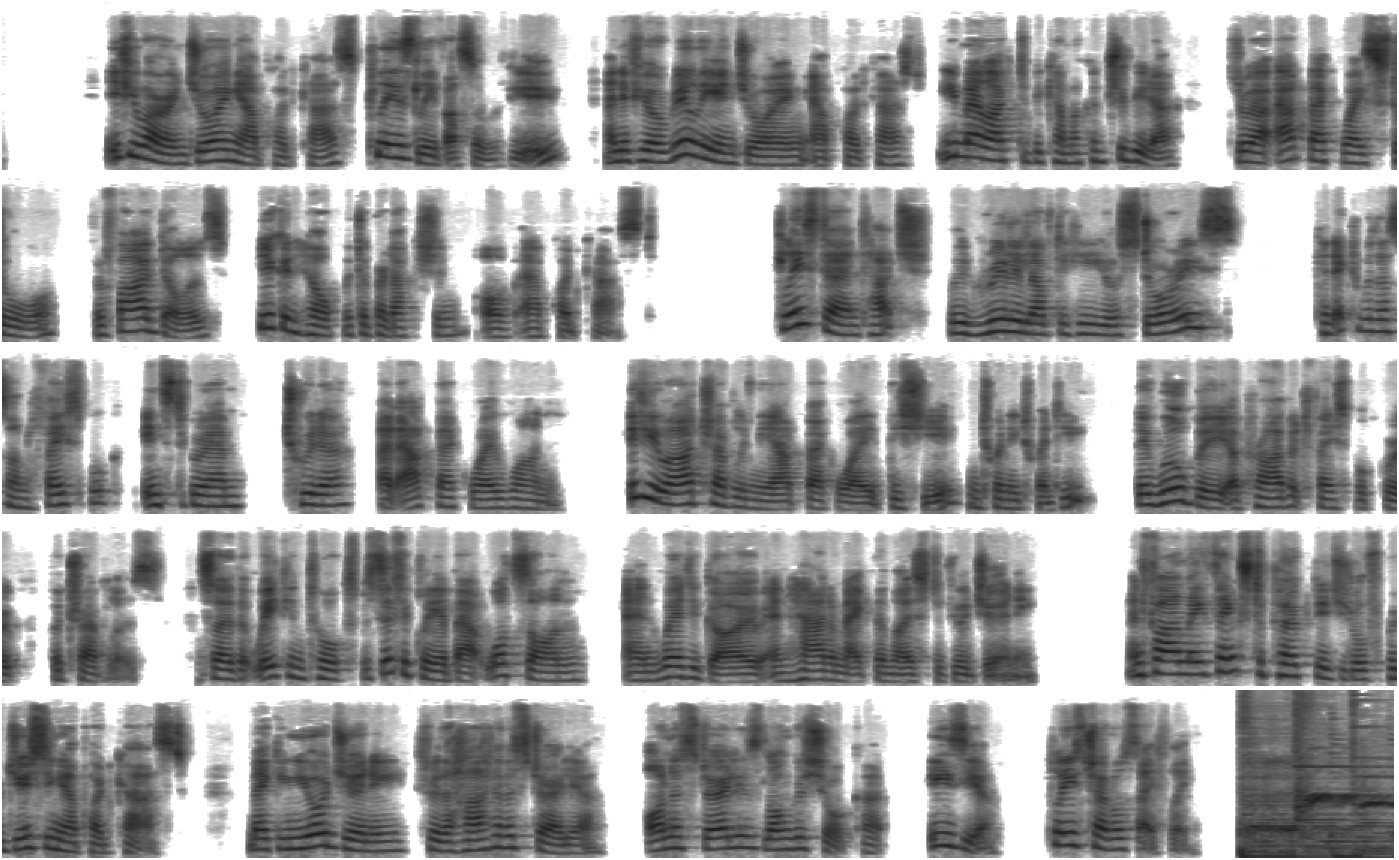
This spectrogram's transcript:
If you are enjoying our podcast, please leave us a review and if you're really enjoying our podcast, you may like to become a contributor through our Outback Way store. For $5, you can help with the production of our podcast. Please stay in touch. We'd really love to hear your stories. Connect with us on Facebook, Instagram, Twitter at Outback Way One. If you are travelling the Outback Way this year in 2020, there will be a private Facebook group for travellers so that we can talk specifically about what's on and where to go and how to make the most of your journey. And finally, thanks to Perk Digital for producing our podcast, making your journey through the heart of Australia on Australia's longest shortcut easier. Please travel safely.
